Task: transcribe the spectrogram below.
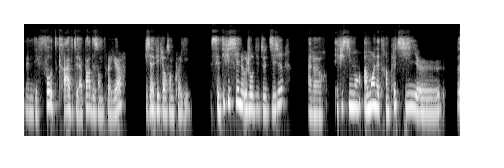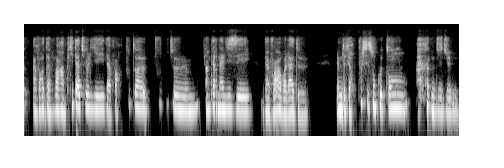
même des fautes graves de la part des employeurs vis-à-vis de leurs employés. C'est difficile aujourd'hui de dire. Alors, effectivement, à moins d'être un petit, euh, avoir d'avoir un petit atelier, d'avoir tout, euh, tout euh, internalisé, d'avoir voilà de même de faire pousser son coton du,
